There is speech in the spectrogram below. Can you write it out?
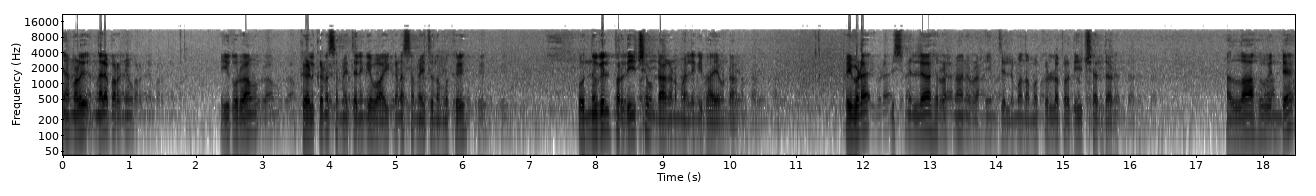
നമ്മൾ ഇന്നലെ പറഞ്ഞു ഈ ഖുർആൻ കേൾക്കുന്ന സമയത്ത് അല്ലെങ്കിൽ വായിക്കുന്ന സമയത്ത് നമുക്ക് ഒന്നുകിൽ പ്രതീക്ഷ ഉണ്ടാകണം അല്ലെങ്കിൽ ഭയം ഉണ്ടാകണം. ഇവിടെ ബിസ്മില്ലാഹി റഹ്മാൻ റഹീം ചെല്ലുമ്പോൾ നമുക്കുള്ള പ്രതീക്ഷ എന്താണ്? അള്ളാഹുവിന്റെ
